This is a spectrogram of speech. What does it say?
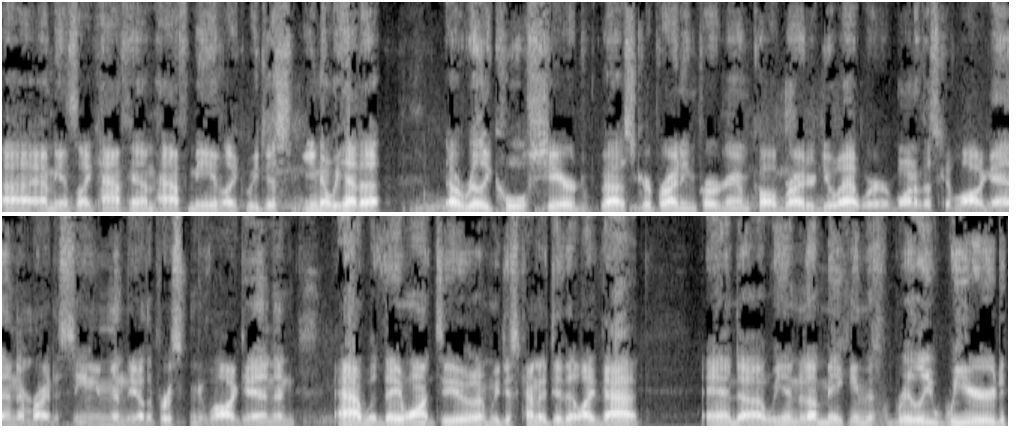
Uh, I mean, it's like half him, half me. Like we just, you know, we had a a really cool shared uh, script writing program called WriterDuet, where one of us could log in and write a scene, and the other person could log in and add what they want to, and we just kind of did it like that. And uh, we ended up making this really weird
